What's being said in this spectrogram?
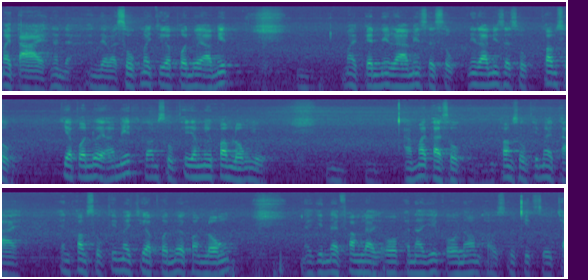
ไม่ตายนั่นแหละนั่นเรียกว่าสุขไม่เจือปนด้วยอมิตร ไม่เป็นนิรามิสสุข นิรามิสสุขความสุขเจือปนด้วยอมิตร ความสุขที่ยังมีความหลงอยู่อมตะสุข ความสุขที่ไม่ตาย เป็นความสุขที่ไม่เจือปนด้วยความหลงได้ยินได้ฟังแล้วโอปนายิโกน้อมเข้าสู่จิตสู่ใจ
